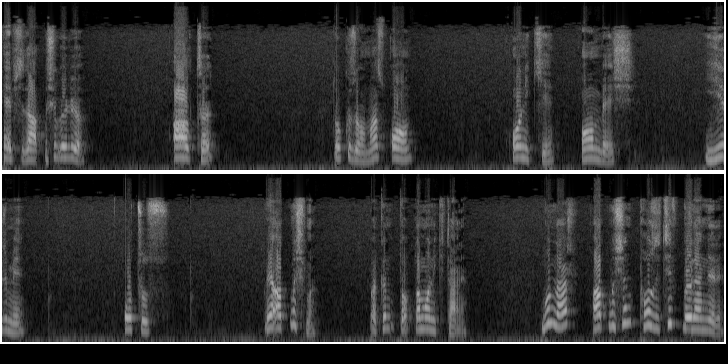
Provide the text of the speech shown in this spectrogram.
hepsi de 60'ı bölüyor. 6, 9 olmaz. 10, 12, 15, 20, 30 ve 60 mı? Bakın toplam 12 tane. Bunlar 60'ın pozitif bölenleri.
